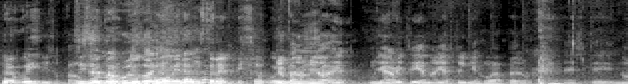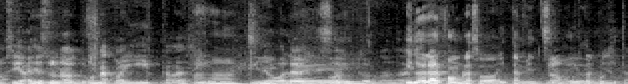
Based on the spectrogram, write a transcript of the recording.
pero güey. Sí. Sí, Sí, se me Yo gusta. duermo bien a gusto en el piso, güey. Yo también. dormido, eh, ya ahorita ya no, ya estoy viejo, ¿verdad? Pero, este, no, sí, a veces con una toallita así, Ajá, y sí, de volar. güey. Y lo de la alfombra, so, ahí también sí No, me ayuda un también. poquito.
